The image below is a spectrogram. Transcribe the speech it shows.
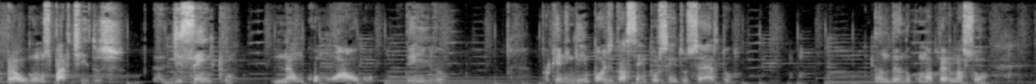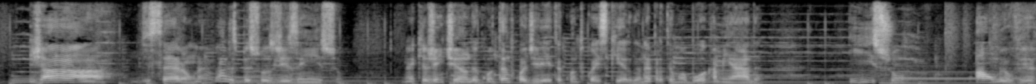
para alguns partidos de centro não como algo terrível. Porque ninguém pode estar 100% certo andando com uma perna só. Já disseram, né? várias pessoas dizem isso, né? que a gente anda tanto com a direita quanto com a esquerda né? para ter uma boa caminhada. E isso, ao meu ver,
